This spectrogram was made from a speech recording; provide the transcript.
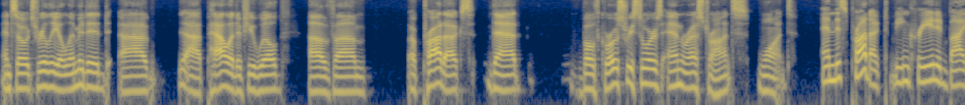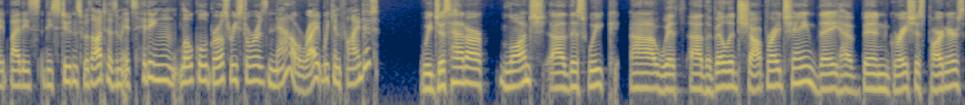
and so it's really a limited uh, uh, palette, if you will, of, um, of products that both grocery stores and restaurants want. And this product being created by by these these students with autism, it's hitting local grocery stores now, right? We can find it. We just had our launch uh, this week uh, with uh, the Village ShopRite chain. They have been gracious partners,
